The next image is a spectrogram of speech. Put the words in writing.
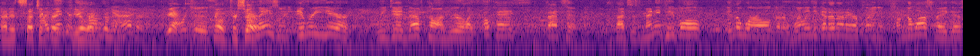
and it's such a I great think it's feeling. stronger than Yeah. ever. Yeah. Which is No, for sure. amazing. Every year we did DEF CON, we were like, okay, that's it. That's as many people in the world that are willing to get on an airplane and come to Las Vegas.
